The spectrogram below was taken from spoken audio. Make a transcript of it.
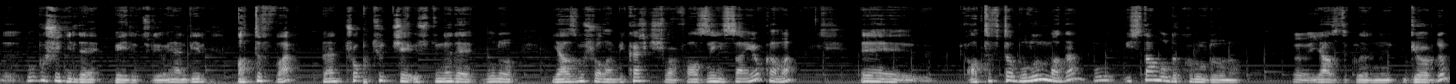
e, bu bu şekilde belirtiliyor. Yani bir atıf var. Ben çok Türkçe üstüne de bunu yazmış olan birkaç kişi var. Fazla insan yok ama e, atıfta bulunmadan bu İstanbul'da kurulduğunu e, yazdıklarını gördüm.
